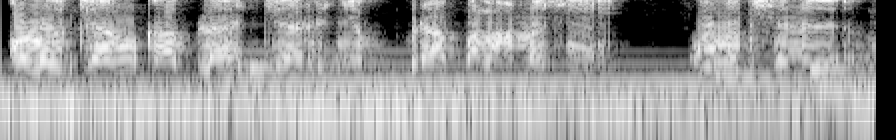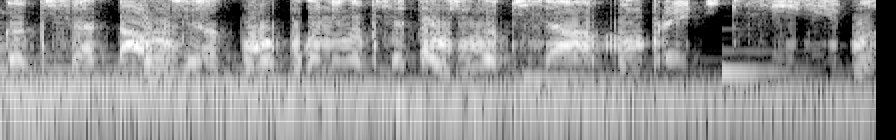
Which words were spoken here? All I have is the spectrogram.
kalau jangka belajarnya berapa lama sih? Gue nggak bisa nggak bisa tahu ya. Gue bukan yang nggak bisa tahu sih nggak bisa memprediksi sih gue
